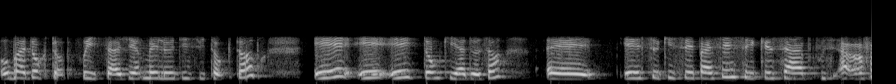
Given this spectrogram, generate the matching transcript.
au mois d'octobre, oui, ça a germé le 18 octobre. Et, et, et donc, il y a deux ans. Et, et ce qui s'est passé, c'est que ça a poussé... ah, Enfin,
